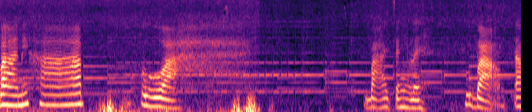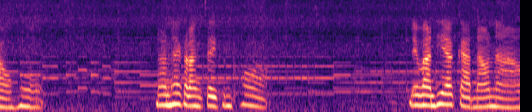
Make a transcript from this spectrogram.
บายไหมครับว้าบายจังเลย ผู้บ่าวเต่าหูนอนให้กำลังใจคุณพ่อ ในวันที่อากาศหนาวหนาว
